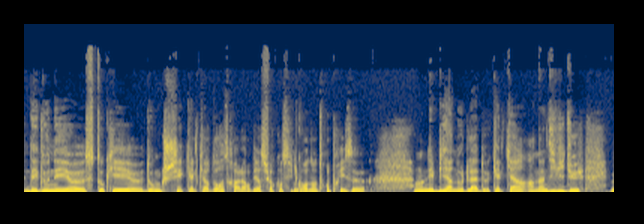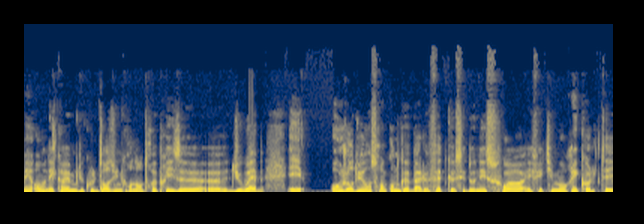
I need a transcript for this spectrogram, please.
des données euh, stockées euh, donc chez quelqu'un d'autre. Alors bien sûr quand c'est une grande entreprise, euh, on est bien au-delà de quelqu'un, un individu, mais on est quand même du coup dans une grande entreprise du web Aujourd'hui, on se rend compte que bah, le fait que ces données soient effectivement récoltées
